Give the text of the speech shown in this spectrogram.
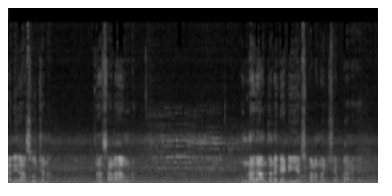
అది నా సూచన నా సలహా కూడా. ఉన్న దాంతోనే గట్టి చేసుకోవాలి మనిషి ఎప్పుడైనా కానీ.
